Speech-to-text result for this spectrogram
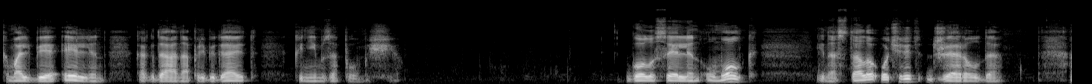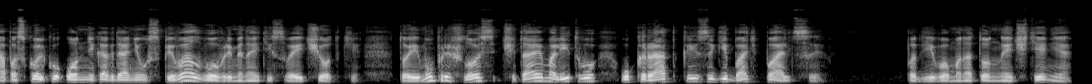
к мольбе Эллен, когда она прибегает к ним за помощью. Голос Эллен умолк, и настала очередь Джералда а поскольку он никогда не успевал вовремя найти свои четки, то ему пришлось, читая молитву, украдкой загибать пальцы. Под его монотонное чтение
